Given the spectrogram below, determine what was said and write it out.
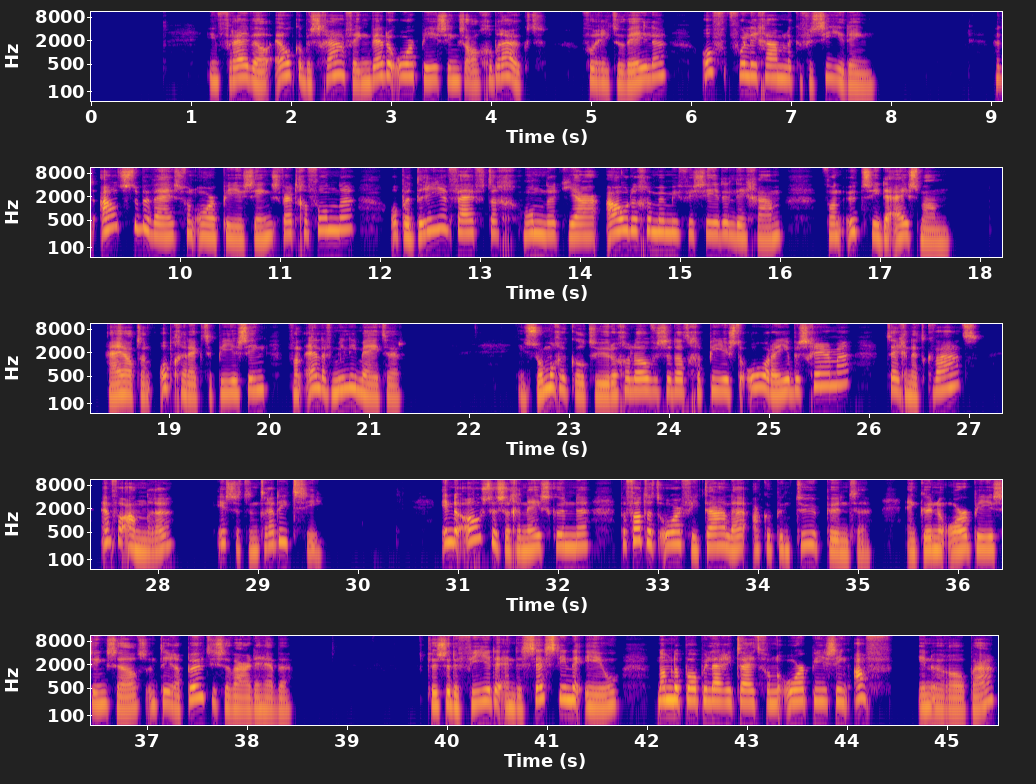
In vrijwel elke beschaving werden oorpiercings al gebruikt, voor rituelen of voor lichamelijke versiering. Het oudste bewijs van oorpiercings werd gevonden op het 5300 jaar oude gemummificeerde lichaam van Utsi de IJsman. Hij had een opgerekte piercing van 11 mm. In sommige culturen geloven ze dat gepierste oren je beschermen tegen het kwaad en voor anderen is het een traditie. In de Oosterse geneeskunde bevat het oor vitale acupunctuurpunten en kunnen oorpiercings zelfs een therapeutische waarde hebben. Tussen de 4e en de 16e eeuw nam de populariteit van de oorpiercing af in Europa,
